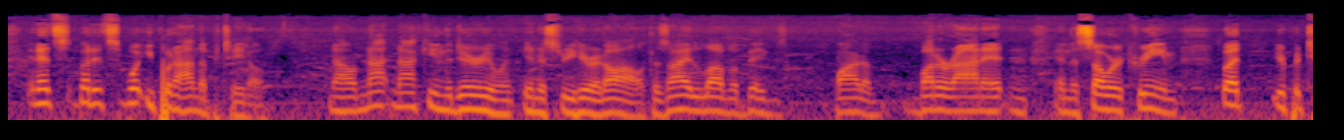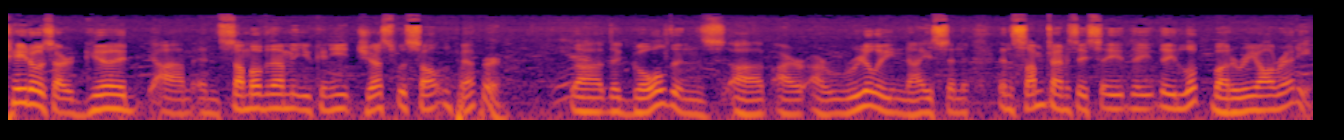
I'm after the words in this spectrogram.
and it's but it's what you put on the potato. Now I'm not knocking the dairy industry here at all because I love a big part of butter on it and, and the sour cream, but your potatoes are good, um, and some of them you can eat just with salt and pepper. Uh, the Goldens uh, are, are really nice, and, and sometimes they say they, they look buttery already.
